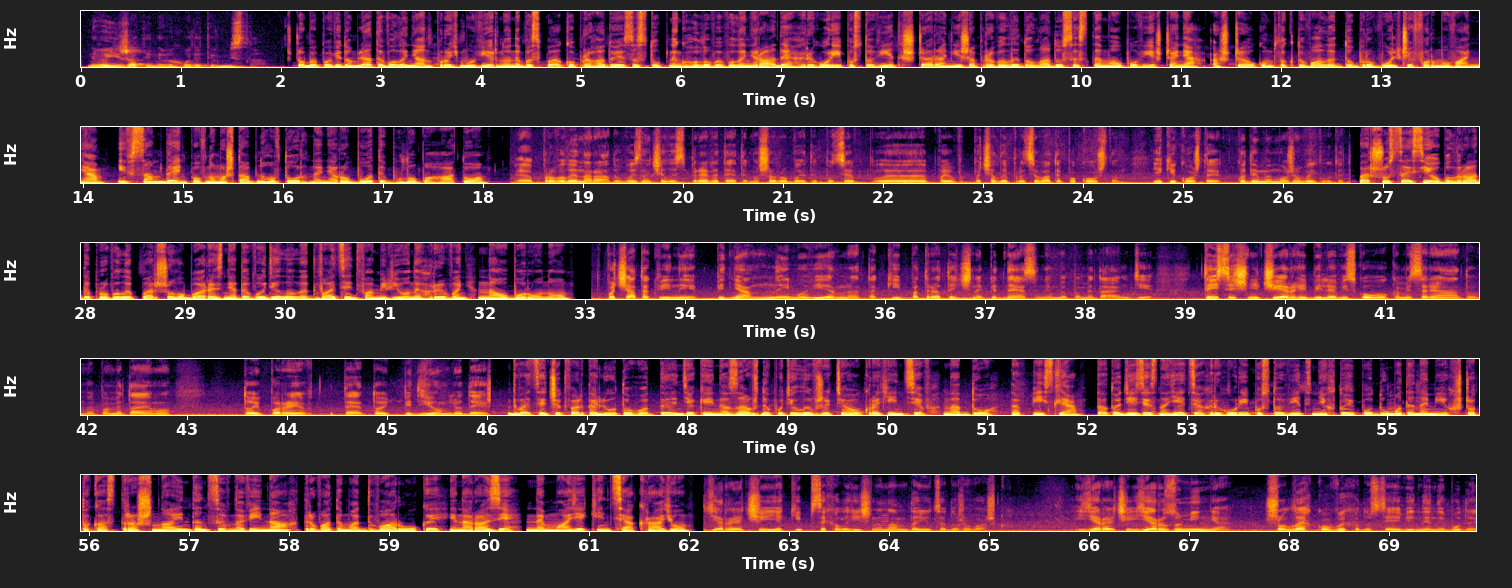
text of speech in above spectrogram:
не виїжджати і не виходити в міста. Щоби повідомляти волинян про ймовірну небезпеку, пригадує заступник голови Волиньради Григорій Постовіт, ще раніше привели до ладу системи оповіщення, а ще укомплектували добровольчі формування. І в сам день повномасштабного вторгнення роботи було багато. Е, Провели нараду, визначились з пріоритетами, що робити. Е, Почали працювати по коштам. Які кошти, куди ми можемо викликати. Першу сесію облради провели 1 березня, де виділили 22 мільйони гривень на оборону. Початок війни підняв неймовірне такі патріотичне піднесення. Ми пам'ятаємо ті тисячні черги біля військового комісаріату. Ми пам'ятаємо той порив, той підйом людей. 24 лютого день, який назавжди поділив життя українців на до та після. Та тоді зізнається Григорій Пустовіт, ніхто й подумати не міг, що така страшна інтенсивна війна триватиме два роки і наразі немає кінця краю. Є речі, які психологічно нам даються дуже важко. Є речі, є розуміння, що легко виходу з цієї війни не буде.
